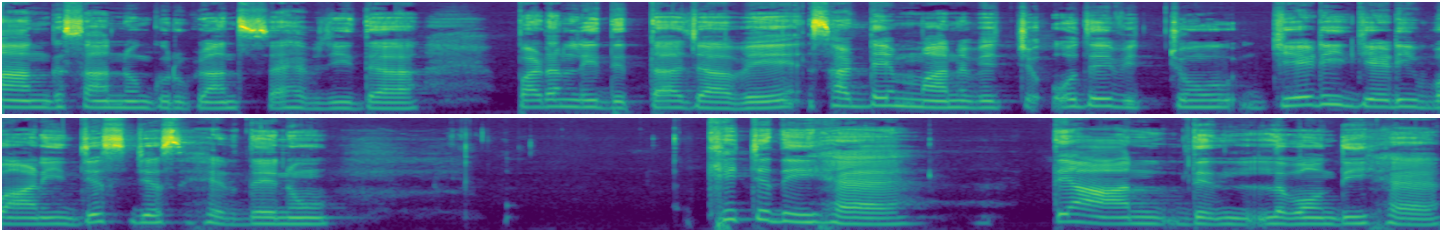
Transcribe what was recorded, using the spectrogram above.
ਅੰਗ ਸਾਨੂੰ ਗੁਰੂ ਗ੍ਰੰਥ ਸਾਹਿਬ ਜੀ ਦਾ ਪੜਨ ਲਈ ਦਿੱਤਾ ਜਾਵੇ, ਸਾਡੇ ਮਨ ਵਿੱਚ ਉਹਦੇ ਵਿੱਚੋਂ ਜਿਹੜੀ ਜਿਹੜੀ ਬਾਣੀ ਜਿਸ ਜਿਸ ਹਿਰਦੇ ਨੂੰ ਖਿੱਚਦੀ ਹੈ, ਧਿਆਨ ਦੇ, ਲਵਾਉਂਦੀ ਹੈ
